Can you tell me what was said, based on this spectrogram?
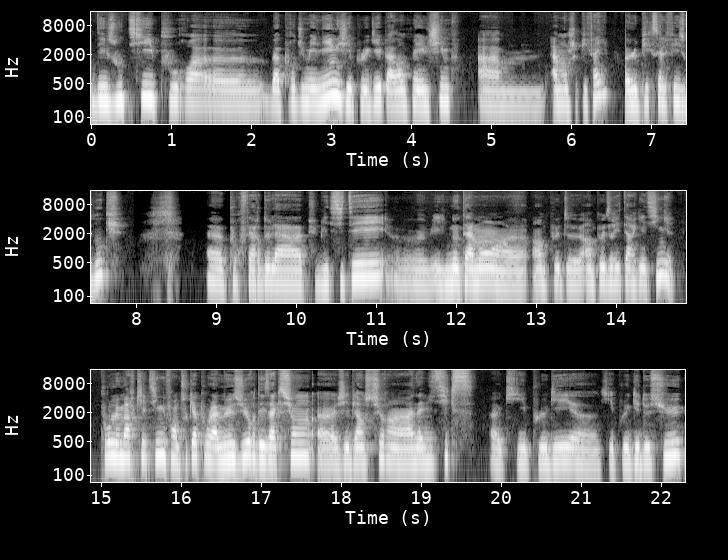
des outils pour, euh, bah, pour du mailing. J'ai plugué par exemple MailChimp à, à mon Shopify, euh, le pixel Facebook euh, pour faire de la publicité et notamment un, peu de, un peu de retargeting. Pour le marketing, enfin en tout cas pour la mesure des actions, j'ai bien sûr un Analytics qui est plugué, qui est plugué dessus.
